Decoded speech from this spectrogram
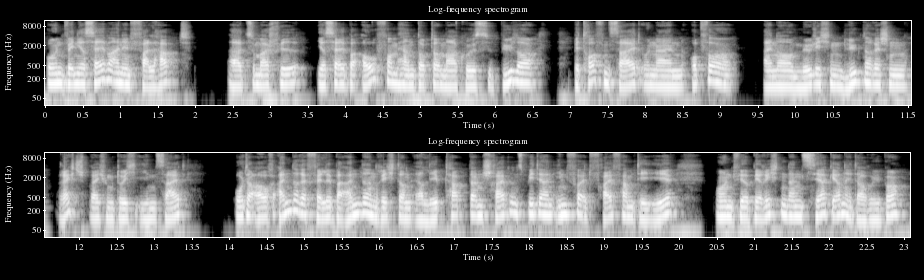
Und wenn ihr selber einen Fall habt, äh, zum Beispiel ihr selber auch vom Herrn Dr. Markus Bühler betroffen seid und ein Opfer einer möglichen lügnerischen Rechtsprechung durch ihn seid oder auch andere Fälle bei anderen Richtern erlebt habt, dann schreibt uns bitte an info.freifam.de und wir berichten dann sehr gerne darüber.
